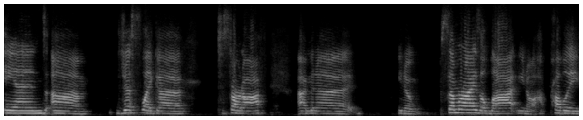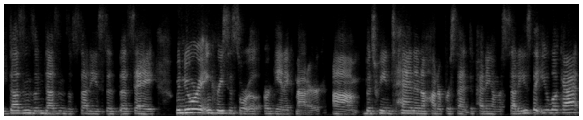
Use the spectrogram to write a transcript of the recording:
And um, just like uh, to start off, I'm gonna, you know, summarize a lot, you know, probably dozens and dozens of studies that, that say manure increases soil organic matter um, between 10 and 100%, depending on the studies that you look at.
